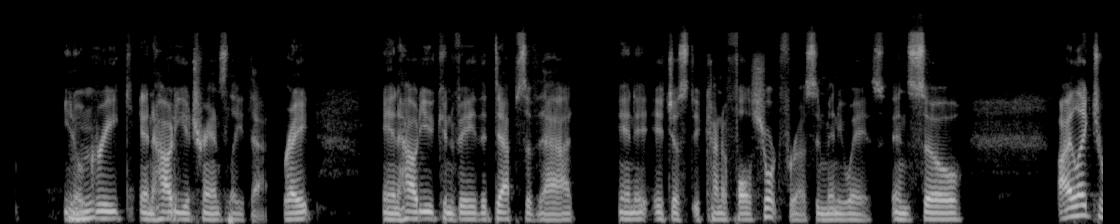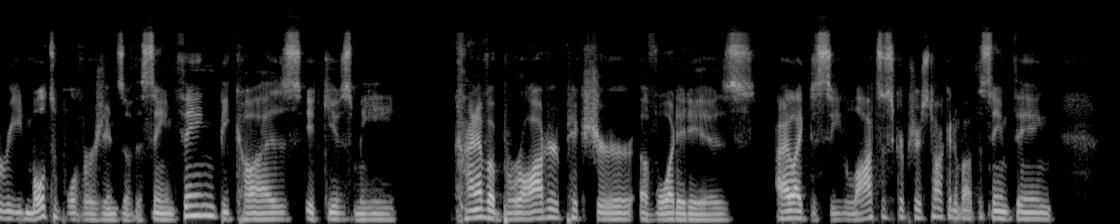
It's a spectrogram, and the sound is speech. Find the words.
you know Mhm. Greek. And how do you translate that, right? And how do you convey the depths of that? And it, it just it kind of falls short for us in many ways. And so I like to read multiple versions of the same thing because it gives me kind of a broader picture of what it is. I like to see lots of scriptures talking about the same thing.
